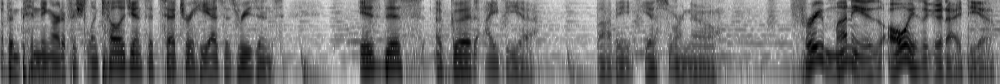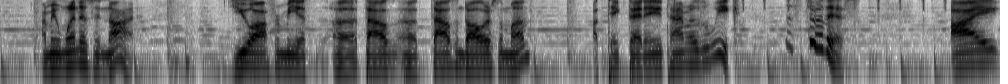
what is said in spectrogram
of impending artificial intelligence, etc. He has his reasons. Is this a good idea, Bobby? Yes or no? Free money is always a good idea. I mean, when is it not? You offer me a, thousand dollars a month, I'll take that any time of the week. Let's do this. I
